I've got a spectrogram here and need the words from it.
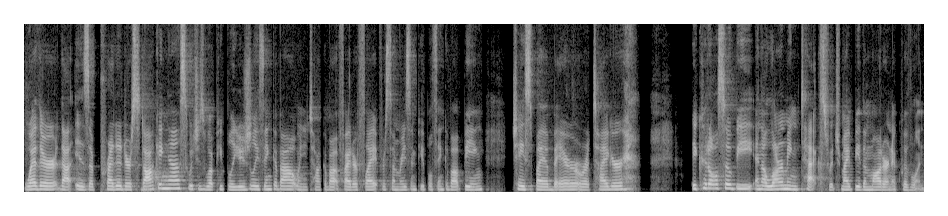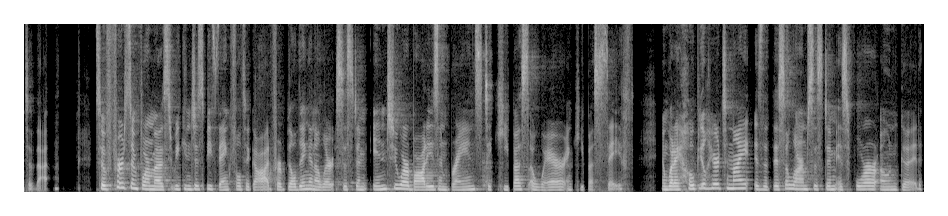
whether that is a predator stalking us, which is what people usually think about when you talk about fight or flight. For some reason, people think about being chased by a bear or a tiger. It could also be an alarming text, which might be the modern equivalent of that. So, first and foremost, we can just be thankful to God for building an alert system into our bodies and brains to keep us aware and keep us safe. And what I hope you'll hear tonight is that this alarm system is for our own good.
